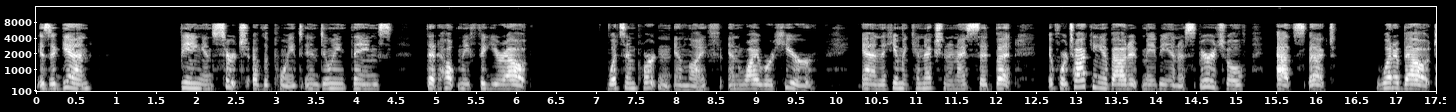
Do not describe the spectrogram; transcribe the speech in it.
is again being in search of the point and doing things that help me figure out what's important in life and why we're here and the human connection. And I said, but if we're talking about it maybe in a spiritual aspect, what about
